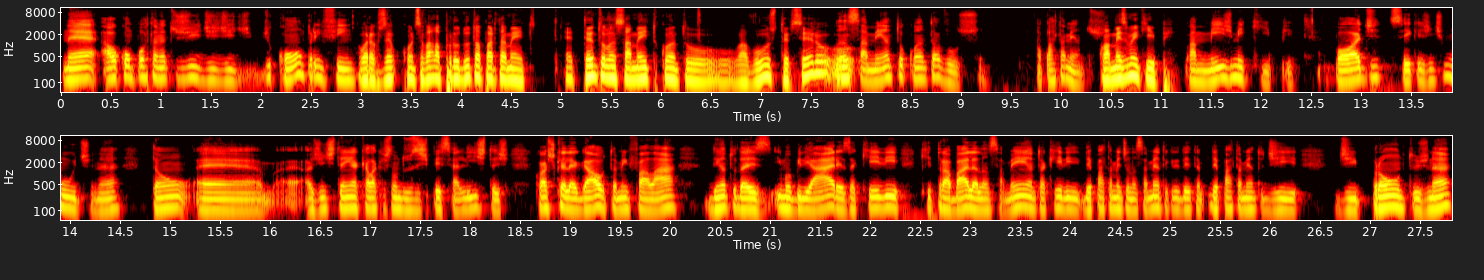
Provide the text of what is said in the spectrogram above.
né, ao comportamento de, de, de, de compra, enfim. Agora, quando você fala produto apartamento, é tanto lançamento quanto avulso, terceiro, ou Lançamento quanto avulso. Apartamentos. com a mesma equipe? com a mesma equipe. Pode ser que a gente mude, né? Então, é, a gente tem aquela questão dos especialistas, que eu acho que é legal também falar dentro das imobiliárias, aquele que trabalha lançamento, aquele departamento de lançamento, aquele de- departamento de, de prontos, né?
